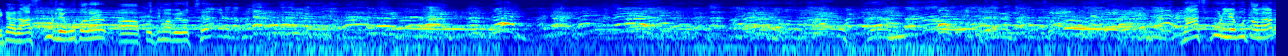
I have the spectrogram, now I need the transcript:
এটা রাজপুর লেবুতলার প্রতিমা বেরোচ্ছে। রাজপুর লেবুতলার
